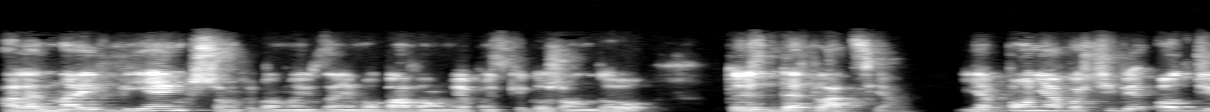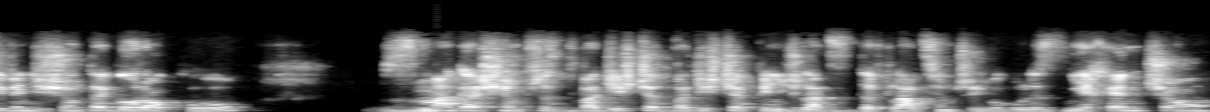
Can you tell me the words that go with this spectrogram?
ale największą chyba moim zdaniem obawą japońskiego rządu to jest deflacja. Japonia właściwie od 90 roku zmaga się przez 20-25 lat z deflacją, czyli w ogóle z niechęcią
